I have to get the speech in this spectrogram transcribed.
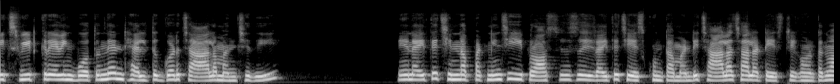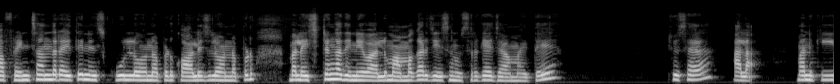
మీకు స్వీట్ క్రేవింగ్ పోతుంది అండ్ హెల్త్కి కూడా చాలా మంచిది. నేనైతే చిన్నప్పటి నుంచి ఈ ప్రాసెస్ అయితే చేసుకుంటామండి. చాలా చాలా టేస్టీగా ఉంటుంది. మా ఫ్రెండ్స్ అందరూ అయితే నేను స్కూల్లో ఉన్నప్పుడు కాలేజీలో ఉన్నప్పుడు మళ్ళీ ఇష్టంగా తినేవాళ్ళు. మా అమ్మగారు చేసిన ఉసిరికాయ జామ్ అయితే. చూసారా? అలా. మనకి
